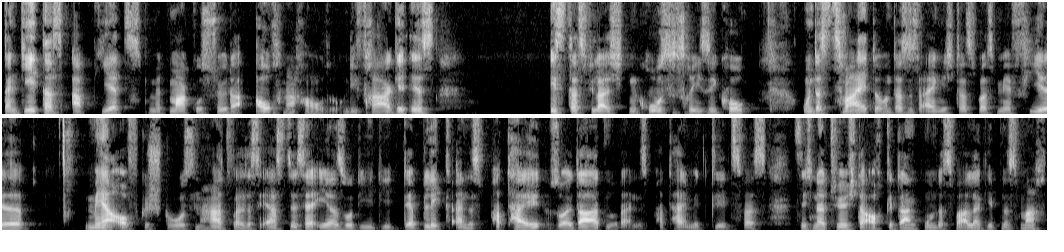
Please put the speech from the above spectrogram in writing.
dann geht das ab jetzt mit Markus Söder auch nach Hause. Und die Frage ist, ist das vielleicht ein großes Risiko? Und das Zweite, und das ist eigentlich das, was mir viel mehr aufgestoßen hat, weil das erste ist ja eher so die, die, der Blick eines Parteisoldaten oder eines Parteimitglieds, was sich natürlich da auch Gedanken um das Wahlergebnis macht.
